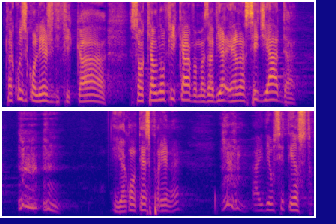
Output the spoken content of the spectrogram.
Aquela coisa de colégio de ficar, só que ela não ficava, mas havia, ela era assediada. E acontece por aí, né? Aí deu esse texto.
